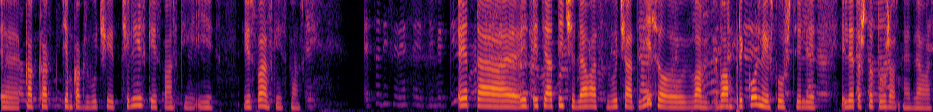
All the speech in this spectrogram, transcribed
э, как, как, тем, как звучит чилийский испанский и испанский испанский. Это э- эти отличия для вас звучат весело, вам, вам прикольно их слушать или, или это что-то ужасное для вас?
